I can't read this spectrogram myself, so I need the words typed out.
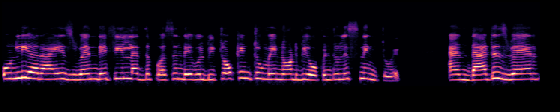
only arise when they feel that the person they will be talking to may not be open to listening to it. And that is where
